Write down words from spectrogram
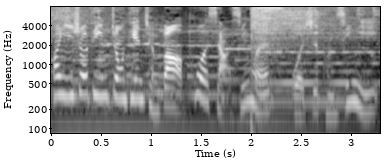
欢迎收听《中天晨报》破晓新闻，我是彭欣怡。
